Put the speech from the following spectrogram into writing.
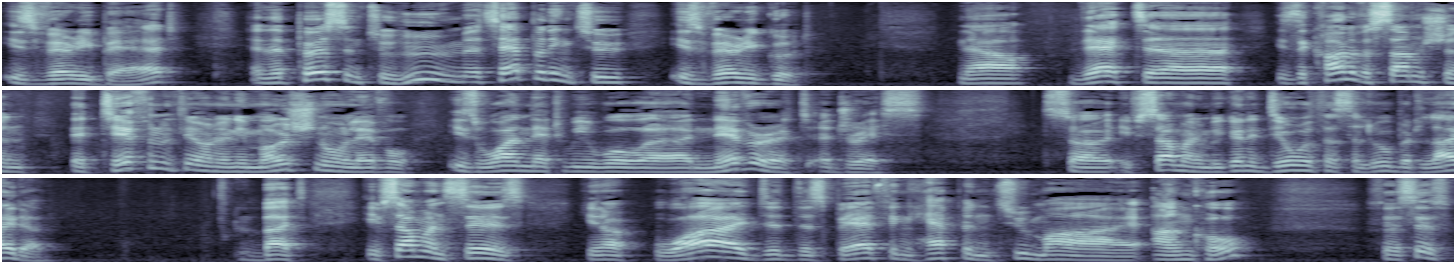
is very bad, and the person to whom it's happening to is very good. Now, that uh, is the kind of assumption that definitely on an emotional level is one that we will uh, never address. So, if someone, we're going to deal with this a little bit later, but if someone says, you know, why did this bad thing happen to my uncle? So it says,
